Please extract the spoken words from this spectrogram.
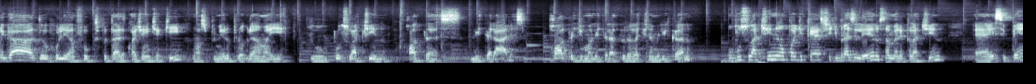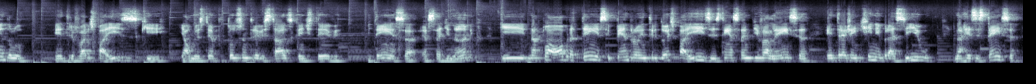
Obrigado, Julian Fux, por estar com a gente aqui, nosso primeiro programa aí do Pulso Latino, Rotas Literárias, Rota de uma Literatura Latino-Americana. O Pulso Latino é um podcast de brasileiros na América Latina, é esse pêndulo entre vários países que, e ao mesmo tempo, todos os entrevistados que a gente teve tem essa, essa dinâmica. E na tua obra tem esse pêndulo entre dois países, tem essa ambivalência entre Argentina e Brasil na resistência.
